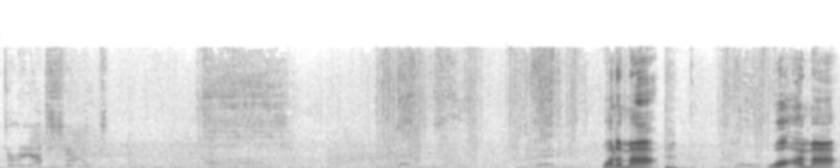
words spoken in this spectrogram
Mastery absolute. What a map. What a map.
